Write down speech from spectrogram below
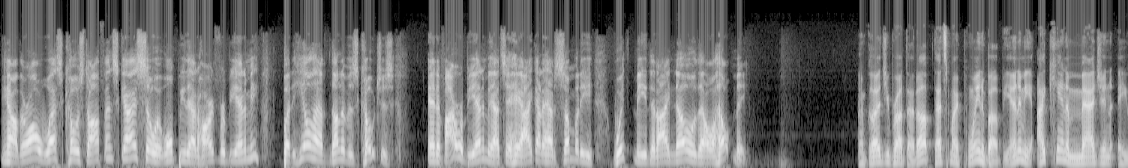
Now they're all West Coast offense guys, so it won't be that hard for Bieniemy. But he'll have none of his coaches. And if I were Bieniemy, I'd say, hey, I got to have somebody with me that I know that will help me. I'm glad you brought that up. That's my point about Bieniemy. I can't imagine a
